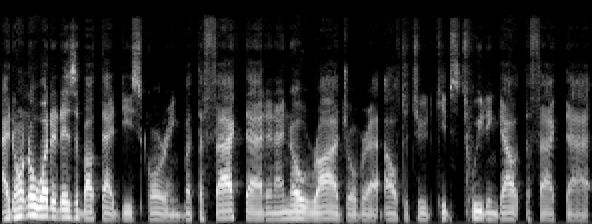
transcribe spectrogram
I don't know what it is about that D scoring, but the fact that, and I know Raj over at Altitude keeps tweeting out the fact that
